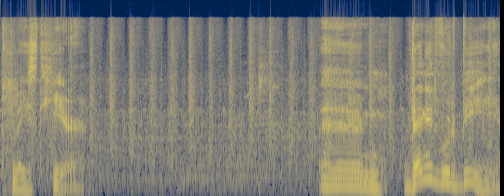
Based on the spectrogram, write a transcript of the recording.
placed here. Um, then it would be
